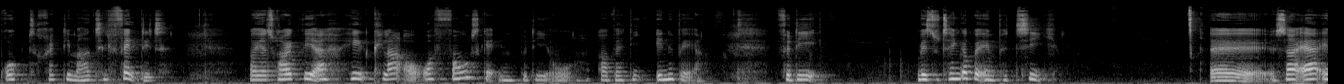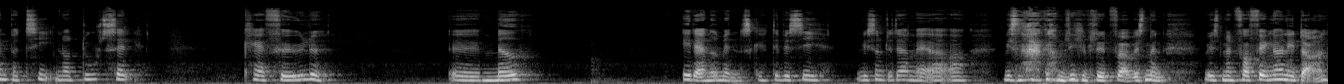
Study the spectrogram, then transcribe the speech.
brugt rigtig meget tilfældigt. Og jeg tror ikke, vi er helt klar over forskellen på de ord, og hvad de indebærer. Fordi hvis du tænker på empati, øh, så er empati, når du selv kan føle øh, med et andet menneske. Det vil sige, ligesom det der med at, at vi snakker om lige lidt før, hvis man, hvis man får fingeren i døren,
